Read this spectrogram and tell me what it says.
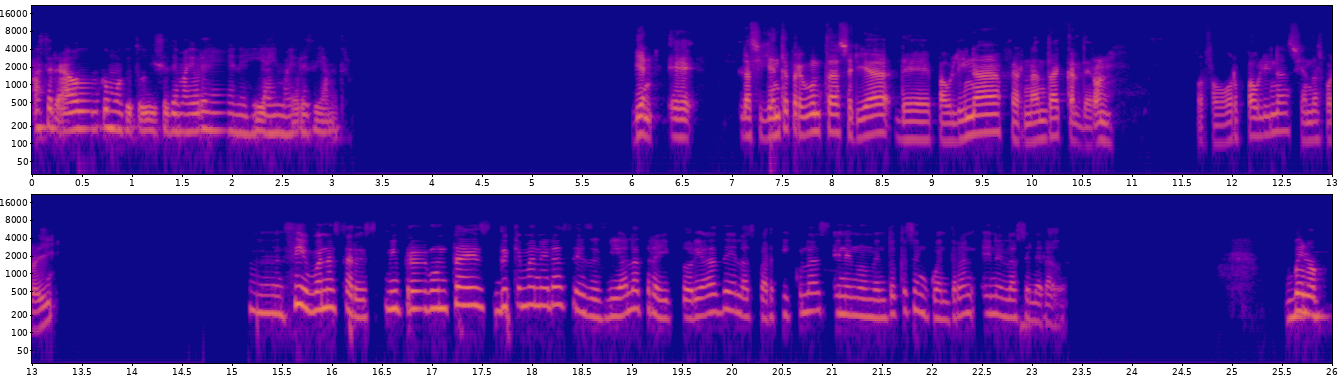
acelerador, como que tú dices, de mayores energías y mayores diámetros. Bien, eh, la siguiente pregunta sería de Paulina Fernanda Calderón. Por favor, Paulina, si andas por ahí. Ah, sí, buenas tardes. Mi pregunta es, ¿de qué manera se desvía la trayectoria de las partículas en el momento que se encuentran en el acelerador? Bueno,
